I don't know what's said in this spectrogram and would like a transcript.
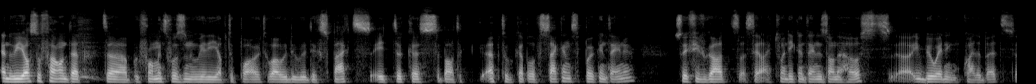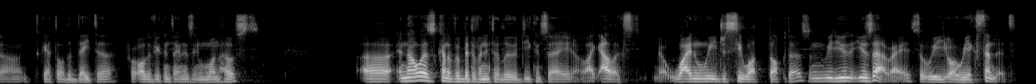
And we also found that uh, performance wasn't really up to par to what we would expect. It took us about a, up to a couple of seconds per container. So if you've got, let's say, like 20 containers on the host, uh, you'll be waiting quite a bit uh, to get all the data for all of your containers in one host. Uh, and now as kind of a bit of an interlude, you can say, you know, like, Alex, why don't we just see what top does? And we use that, right? So we, or we extend it.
